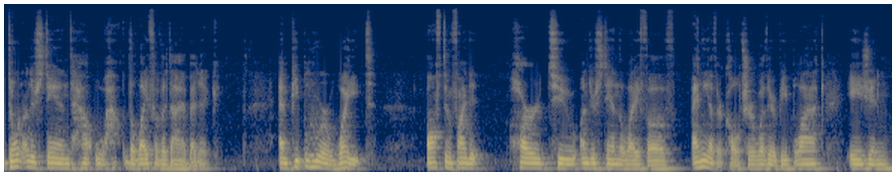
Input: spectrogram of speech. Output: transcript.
don't understand how, how the life of a diabetic. And people who are white often find it hard to understand the life of any other culture, whether it be black, Asian,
